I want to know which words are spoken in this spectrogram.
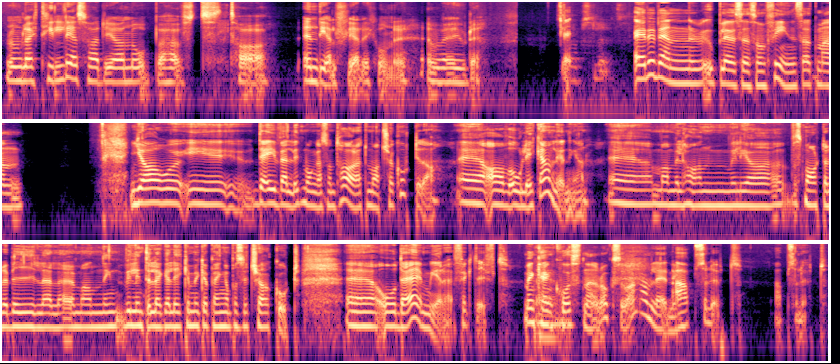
men om jag lagt till det så hade jag nog behövt ta en del fler lektioner än vad jag gjorde. Absolut. Är det den upplevelsen som finns, att man Ja, och det är väldigt många som tar automatkörkort idag eh, av olika anledningar. Eh, man vill ha en miljösmartare bil eller man vill inte lägga lika mycket pengar på sitt körkort. Eh, och det är mer effektivt. Men kan kostnaden också vara en anledning? Absolut. Absolut.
